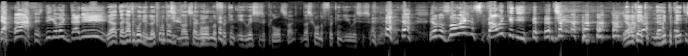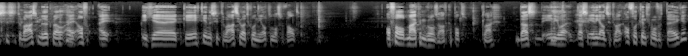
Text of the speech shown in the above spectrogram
het is niet gelukt, Danny! Ja, dat gaat gewoon niet lukken, want dan, dan is dat gewoon een fucking egoïstische klootzak. Dat is gewoon een fucking egoïstische klootzak. Ja, maar zo werkt het spelletje niet. Ja, maar kijk, de hypothetische situatie moet ook wel... ai, Of ai, je creëert hier een situatie wat gewoon niet op te lossen valt. Ofwel maak hem gewoon zelf kapot. Klaar. Dat is de enige, dat is de enige situatie. Ofwel kun je hem overtuigen.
